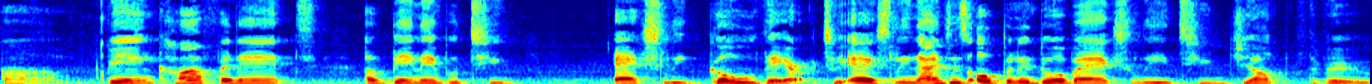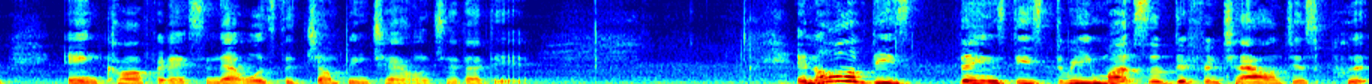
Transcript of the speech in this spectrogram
um, being confident of being able to actually go there, to actually not just open the door, but actually to jump through in confidence. And that was the jumping challenge that I did. And all of these things, these three months of different challenges, put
